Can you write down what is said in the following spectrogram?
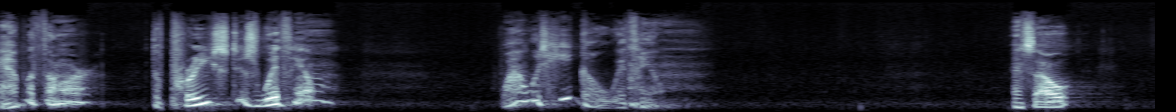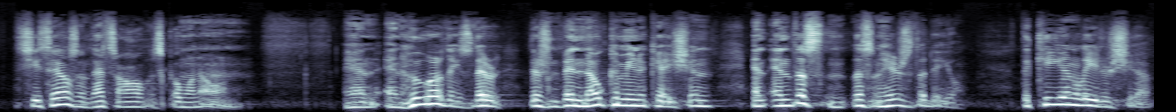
Abiathar, the priest, is with him. Why would he go with him? And so she tells him that's all that's going on. And, and who are these? There, there's been no communication. And, and listen, listen, here's the deal. The key in leadership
